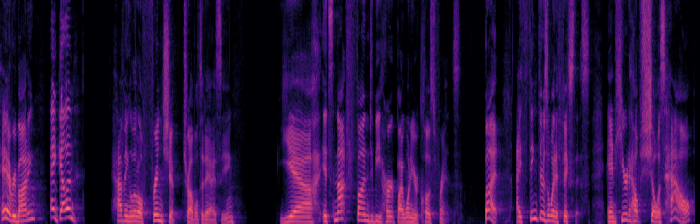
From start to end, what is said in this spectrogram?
Hey, everybody. Hey, Kellen. Having a little friendship trouble today, I see. Yeah, it's not fun to be hurt by one of your close friends. But I think there's a way to fix this. And here to help show us how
